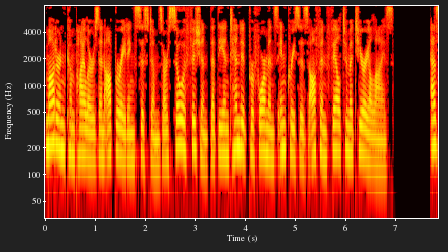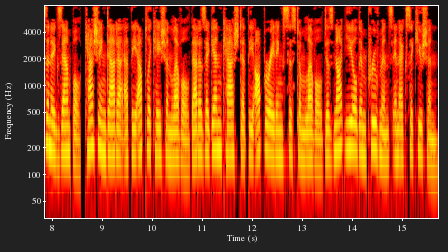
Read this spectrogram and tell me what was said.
Modern compilers and operating systems are so efficient that the intended performance increases often fail to materialize. As an example, caching data at the application level that is again cached at the operating system level does not yield improvements in execution.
